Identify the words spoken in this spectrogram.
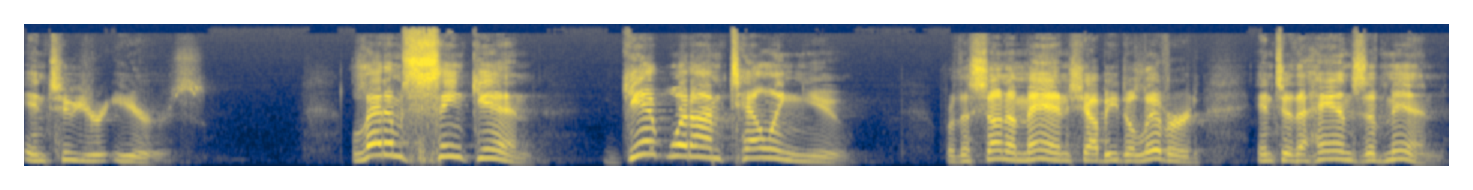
into your ears. Let them sink in. Get what I'm telling you. For the Son of Man shall be delivered into the hands of men.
